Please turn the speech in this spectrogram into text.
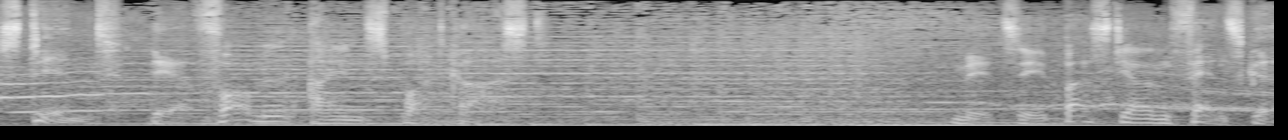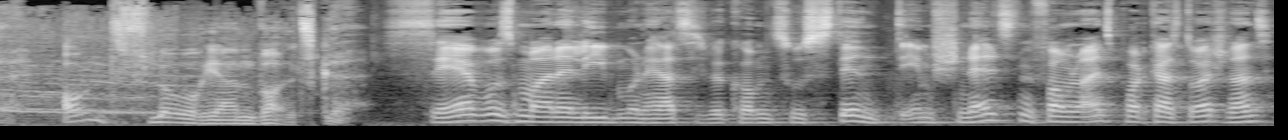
Stint, der Formel 1 Podcast. Mit Sebastian Fenske und Florian Wolzke. Servus, meine Lieben, und herzlich willkommen zu Stint, dem schnellsten Formel 1 Podcast Deutschlands.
